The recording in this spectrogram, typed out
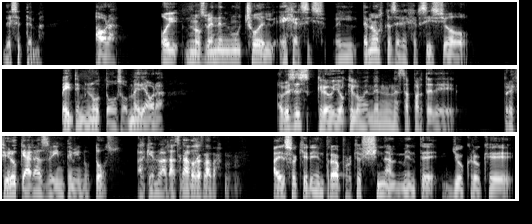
de ese tema. Ahora, hoy nos venden mucho el ejercicio. El, tenemos que hacer ejercicio 20 minutos o media hora. A veces creo yo que lo venden en esta parte de prefiero que hagas 20 minutos a que no hagas No nada. hagas nada. A eso quería entrar porque finalmente yo creo que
